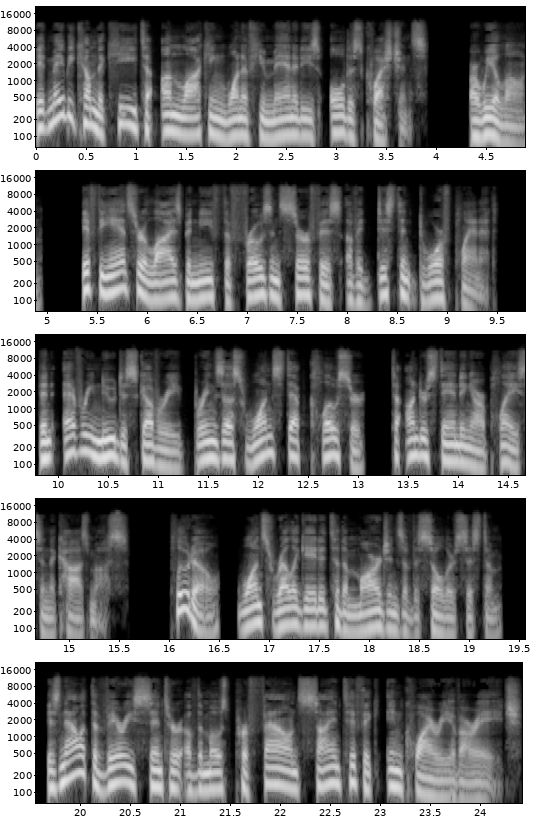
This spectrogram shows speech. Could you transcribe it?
It may become the key to unlocking one of humanity's oldest questions. Are we alone? If the answer lies beneath the frozen surface of a distant dwarf planet, then every new discovery brings us one step closer to understanding our place in the cosmos. Pluto, once relegated to the margins of the solar system, is now at the very center of the most profound scientific inquiry of our age.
